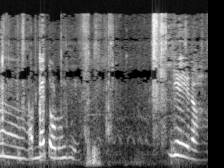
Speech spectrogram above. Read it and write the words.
हाँ, अब मैं तोड़ूँगी। ये रहा।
